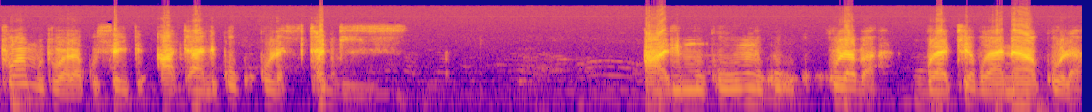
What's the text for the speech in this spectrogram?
twamutwala ku site atandika okukola studies. Ali mu ku- mu ku- kulaba bw'atya bw'anaakola.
